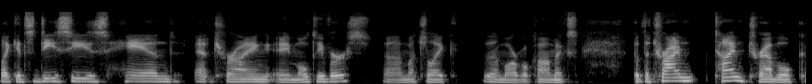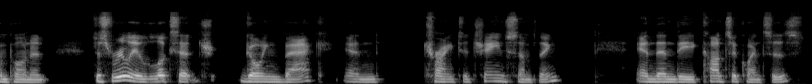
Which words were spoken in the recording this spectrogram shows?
like it's DC's hand at trying a multiverse, uh, much like the Marvel comics, but the time time travel component just really looks at tr- going back and trying to change something and then the consequences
